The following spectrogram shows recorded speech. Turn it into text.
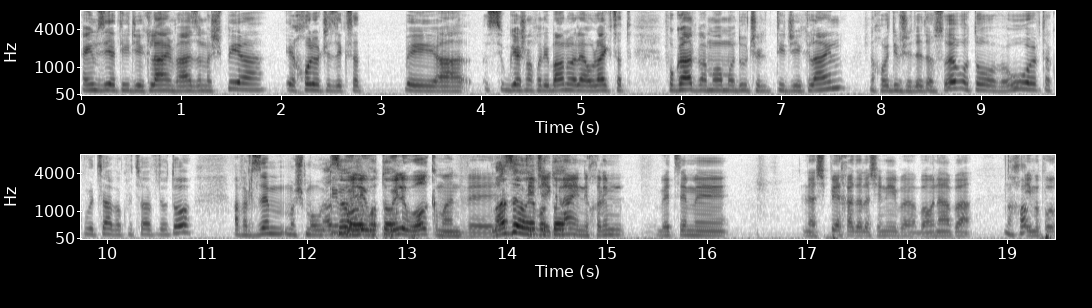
האם זה יהיה טי.ג'י קליין ואז זה משפיע, יכול להיות שזה קצת, הסוגיה שאנחנו דיברנו עליה אולי קצת פוגעת במועמדות של טי.ג'י קליין. אנחנו יודעים שדדס אוהב אותו, והוא אוהב את הקבוצה והקבוצה אוהבת אותו, אבל זה משמעותי. מה זה. אוהב אותו? ווילי וורקמן אותו? קליין יכולים בעצם אה, להשפיע אחד על השני ב- בעונה הבאה. נכון. אם הפועל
